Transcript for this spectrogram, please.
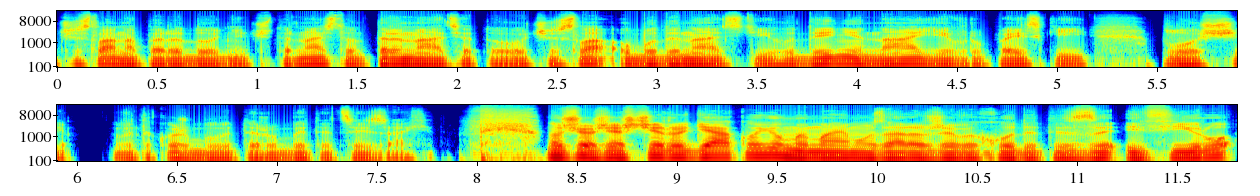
числа напередодні 14-13 числа об 11 годині на європейській площі. Ви також будете робити цей захід. Ну що ж, я щиро дякую. Ми маємо зараз вже виходити з ефіру.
